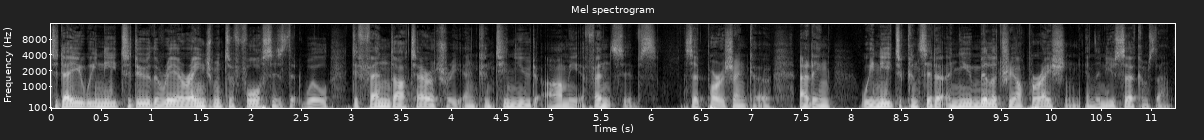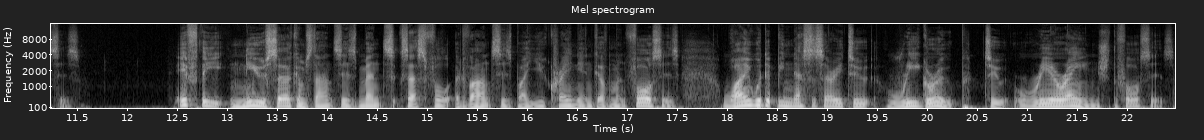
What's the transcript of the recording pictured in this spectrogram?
Today we need to do the rearrangement of forces that will defend our territory and continued army offensives, said Poroshenko, adding, we need to consider a new military operation in the new circumstances. If the new circumstances meant successful advances by Ukrainian government forces, why would it be necessary to regroup, to rearrange the forces?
